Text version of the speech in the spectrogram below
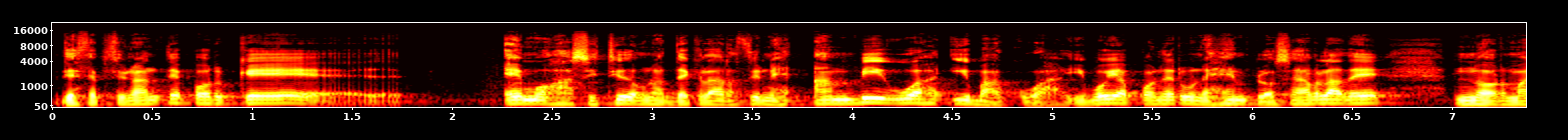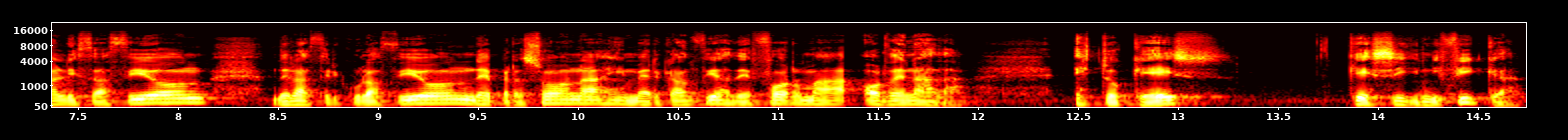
Decepcionante porque hemos asistido a unas declaraciones ambiguas y vacuas. Y voy a poner un ejemplo. Se habla de normalización de la circulación de personas y mercancías de forma ordenada. ¿Esto qué es? ¿Qué significa?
